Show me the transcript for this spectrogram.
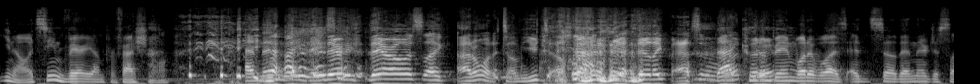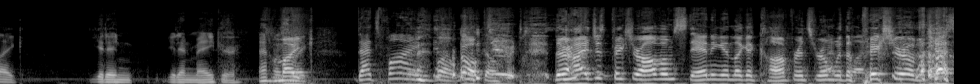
you know, it seemed very unprofessional. and then they they're they're almost like I don't want to tell them. You tell. them. they're like passing that could have Yeah. been what it was. And so then they're just like, you didn't, you didn't make her. And Mike. like, that's fine, but Oh, what the dude, there, I just picture all of them standing in like a conference room with a funny. picture of just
